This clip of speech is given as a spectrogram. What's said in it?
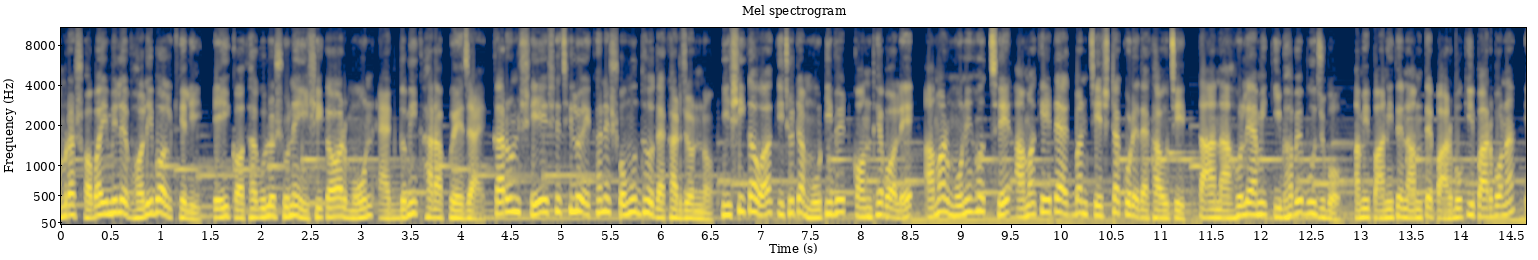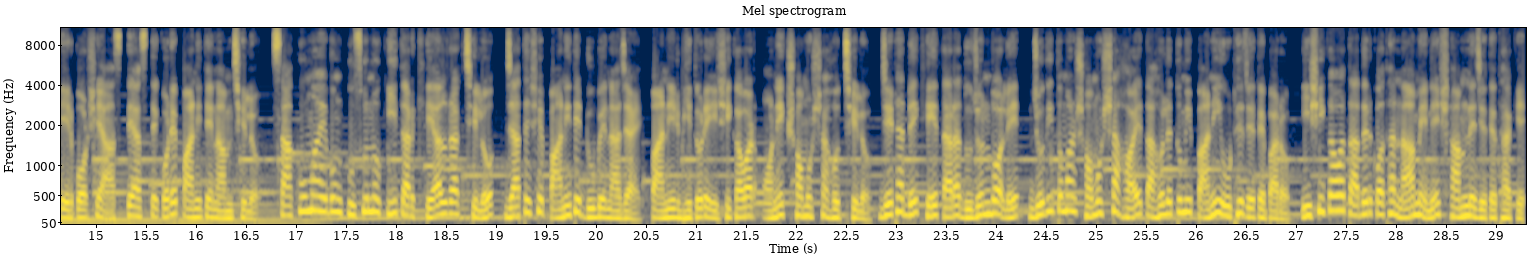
আমরা সবাই মিলে ভলিবল খেলি। এই কথাগুলো শুনে ইশিকাওয়ার মন একদমই খারাপ হয়ে যায়, কারণ সে এসেছিল এখানে সমুদ্র দেখার জন্য। ইশিকাওয়া কিছুটা মোটিভেট কণ্ঠে বলে, আমার মনে হচ্ছে আমাকে এটা একবার চেষ্টা করে দেখা উচিত, তা না হলে আমি কীভাবে বুঝব? আমি পানিতে নামতে পারব কি পারব না? এরপর সে আস্তে আস্তে করে পানিতে নামছিল। সাকুমা এবং কুসুনোকি তার খেয়াল রাখছিল, যাতে সে পানিতে ডুবে না যায়। পানির ভিতরে ইশিকাওয়ার অনেক সমস্যা হচ্ছিল, যেটা দেখে তারা দুজন বলে, যদি তোমার সমস্যা হয়, তাহলে তুমি পানি উঠে যেতে পারো। ইশিকাওয়া তাদের কথা না মেনে সামনে যেতে থাকে।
